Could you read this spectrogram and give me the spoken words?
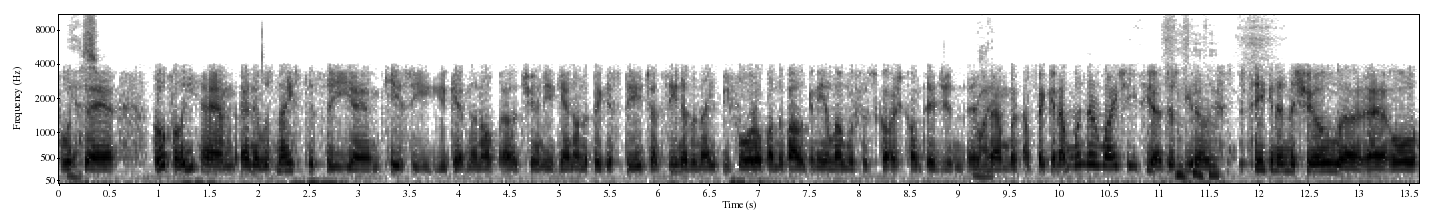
But yes. uh, hopefully, um, and it was nice to see um, Casey getting an opportunity again on the biggest stage. I'd seen her the night before up on the balcony along with the Scottish contingent, and right. um, I'm thinking, I'm wondering why she's here, just you know, just taking in the show uh, uh, or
